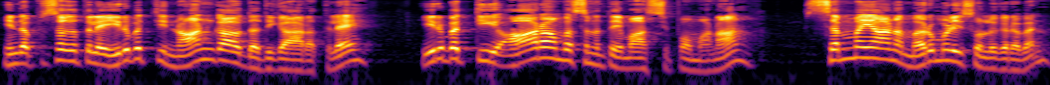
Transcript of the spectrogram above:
இந்த புஸ்தகத்தில் இருபத்தி நான்காவது அதிகாரத்திலே இருபத்தி ஆறாம் வசனத்தை வாசிப்போமானால் செம்மையான மறுமொழி சொல்லுகிறவன்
